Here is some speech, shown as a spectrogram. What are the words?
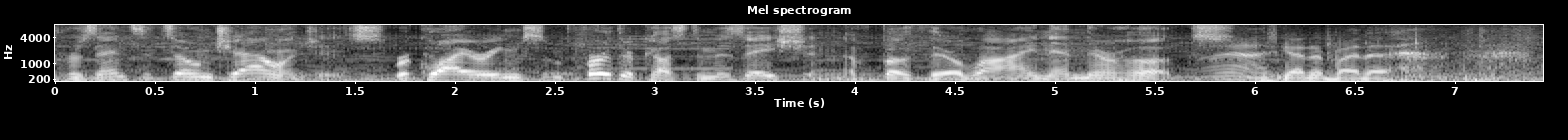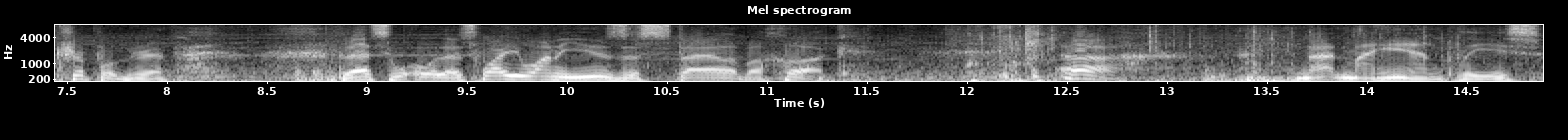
presents its own challenges, requiring some further customization of both their line and their hooks. Yeah, he's got it by the triple grip. That's, that's why you want to use this style of a hook. Ah, not in my hand, please.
